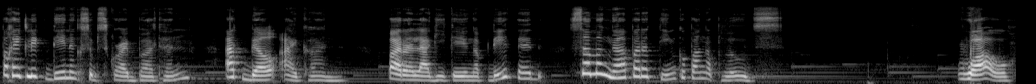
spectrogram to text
Pakiclick din ang subscribe button at bell icon para lagi kayong updated sa mga parating ko pang uploads. Wow!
